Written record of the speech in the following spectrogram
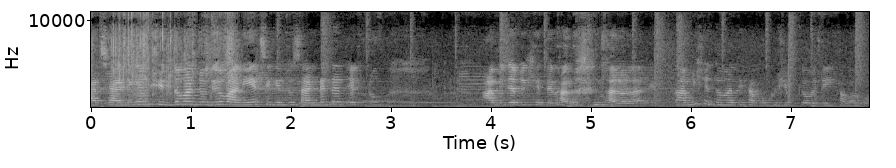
আর এদিকে আমি সিদ্ধ ভাত যদিও বানিয়েছি, কিন্তু সানডেতে একটু আবিজাবি খেতে ভালো ভালো লাগে। তো আমি সিদ্ধ ভাতই খাব খুশিপকে ওইটাই খাওয়াবো।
